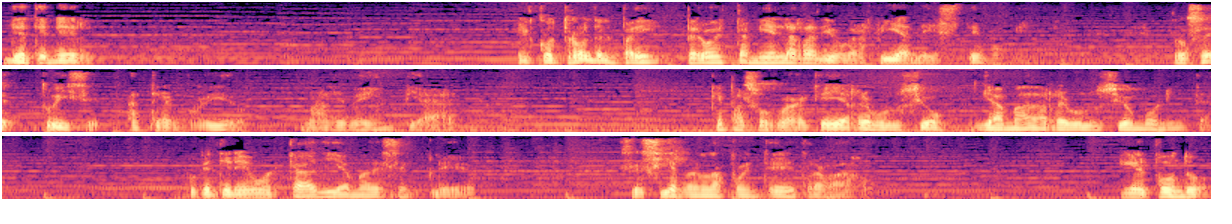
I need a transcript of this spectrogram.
de tener el control del país, pero es también la radiografía de este momento. Entonces, tú dices, han transcurrido más de 20 años ¿Qué pasó con aquella revolución llamada Revolución Bonita? Porque tenemos cada día más desempleo, se cierran las fuentes de trabajo. En el fondo,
